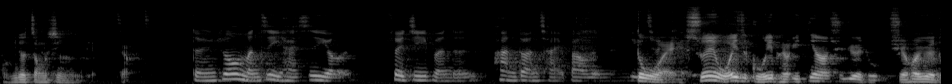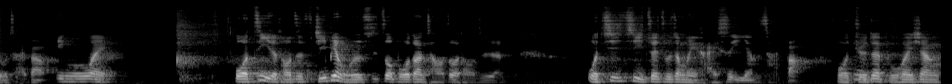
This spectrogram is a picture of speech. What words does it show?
我们就中性一点。等于说，我们自己还是有最基本的判断财报的能力。对，所以我一直鼓励朋友一定要去阅读，学会阅读财报，因为我自己的投资，即便我是做波段操作的投资人，我自己自己最注重的也还是一样是财报。我绝对不会像，嗯、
